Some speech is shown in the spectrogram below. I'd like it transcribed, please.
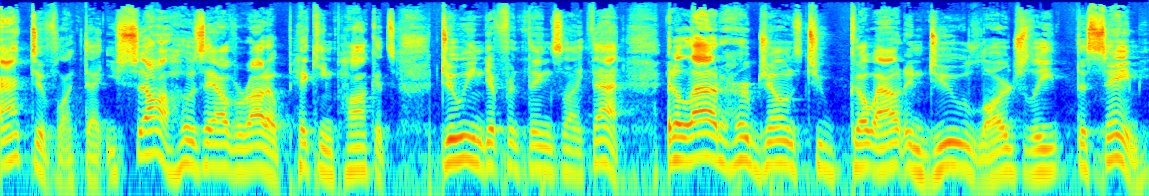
active like that. You saw Jose Alvarado picking pockets, doing different things like that. It allowed Herb Jones to go out and do largely the same.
